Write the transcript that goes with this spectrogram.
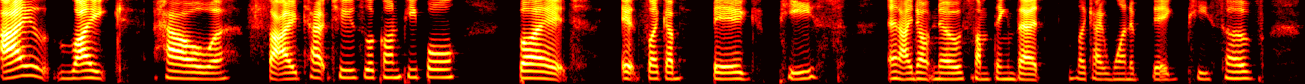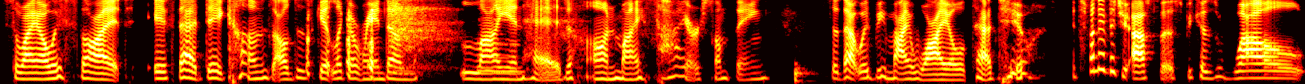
I like how thigh tattoos look on people, but it's like a big piece, and I don't know something that like I want a big piece of. So I always thought if that day comes, I'll just get like a random lion head on my thigh or something. So that would be my wild tattoo. It's funny that you asked this because while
